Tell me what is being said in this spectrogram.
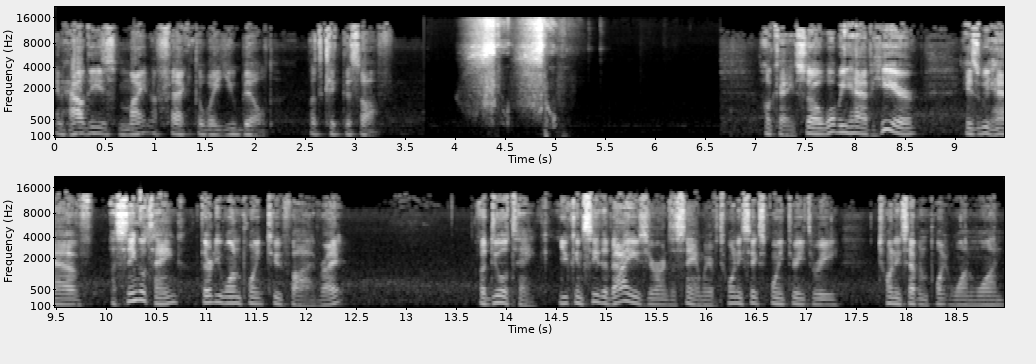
and how these might affect the way you build. Let's kick this off. Okay, so what we have here is we have a single tank, 31.25, right? A dual tank. You can see the values here aren't the same. We have 26.33, 27.11.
